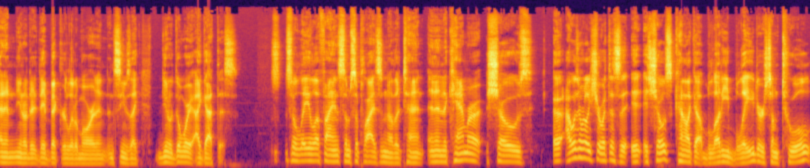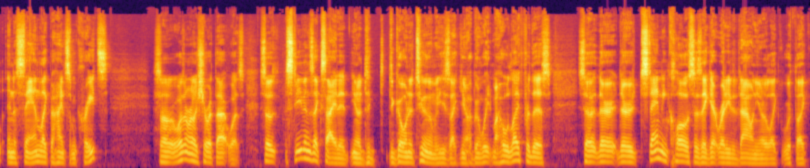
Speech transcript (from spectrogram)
and then you know they, they bicker a little more and, and seems like you know don't worry i got this so layla finds some supplies in another tent and then the camera shows uh, i wasn't really sure what this is it, it shows kind of like a bloody blade or some tool in the sand like behind some crates so I wasn't really sure what that was. So Steven's excited, you know, to, to go in a tomb. He's like, you know, I've been waiting my whole life for this. So they're they're standing close as they get ready to down, you know, like with like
